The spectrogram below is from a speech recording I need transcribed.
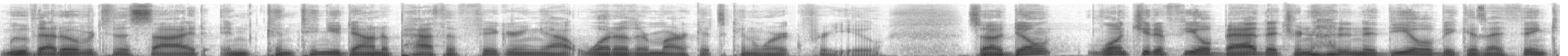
move that over to the side and continue down a path of figuring out what other markets can work for you. So I don't want you to feel bad that you're not in a deal because I think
